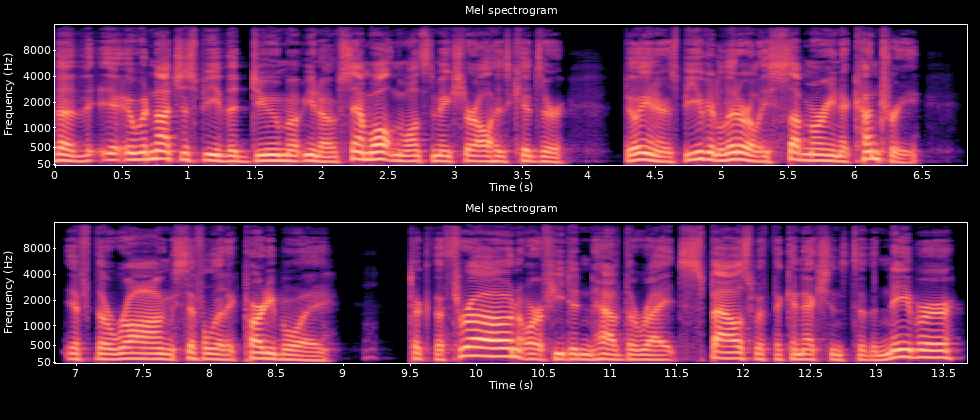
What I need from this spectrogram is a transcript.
the, the it would not just be the doom of you know Sam Walton wants to make sure all his kids are billionaires, but you could literally submarine a country if the wrong syphilitic party boy took the throne, or if he didn't have the right spouse with the connections to the neighbor.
